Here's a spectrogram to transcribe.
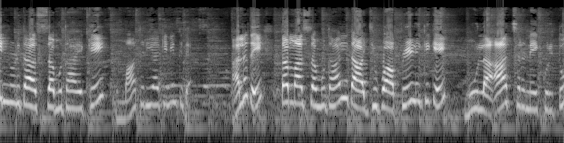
ಇನ್ನುಳಿದ ಸಮುದಾಯಕ್ಕೆ ಮಾದರಿಯಾಗಿ ನಿಂತಿದೆ. ಅಲ್ಲದೆ ತಮ್ಮ ಸಮುದಾಯದ ಯುವ ಪೀಳಿಗೆಗೆ ಮೂಲ ಆಚರಣೆ ಕುರಿತು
